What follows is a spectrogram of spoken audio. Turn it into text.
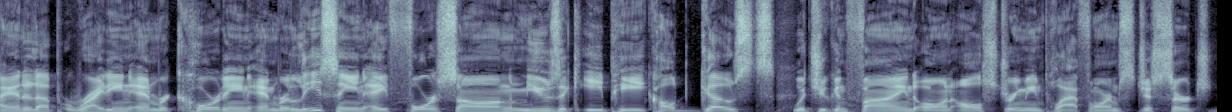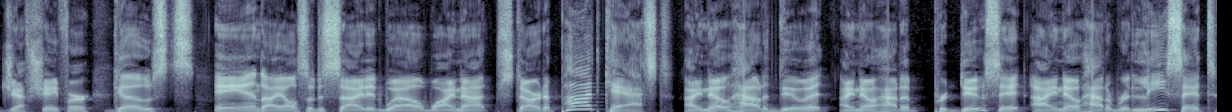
I ended up writing and recording and releasing a four song music EP called Ghosts, which you can find on all streaming platforms. Just search Jeff Schaefer Ghosts. And I also decided, well, why not start a podcast? I know how to do it. I know how to produce it. I know how to release it.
